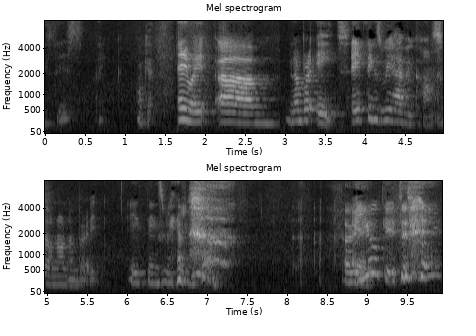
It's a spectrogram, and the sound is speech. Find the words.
is this like okay? Anyway, um, number eight. Eight things we have in common. So no number eight. Eight things we have in done. Are you okay today?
